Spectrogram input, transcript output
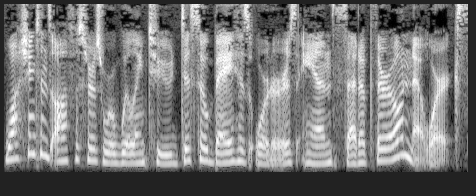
Washington's officers were willing to disobey his orders and set up their own networks.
